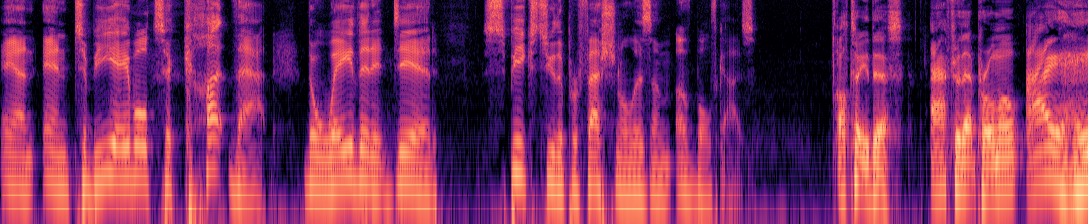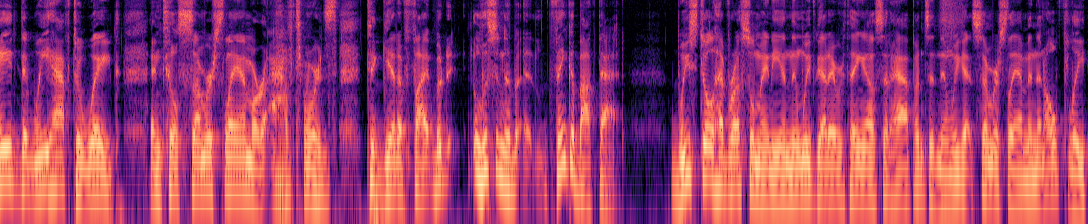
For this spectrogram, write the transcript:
and and to be able to cut that the way that it did speaks to the professionalism of both guys. I'll tell you this. After that promo, I hate that we have to wait until SummerSlam or afterwards to get a fight. But listen to think about that. We still have WrestleMania, and then we've got everything else that happens, and then we got SummerSlam, and then hopefully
